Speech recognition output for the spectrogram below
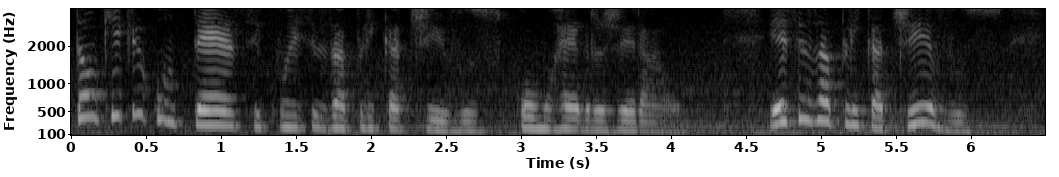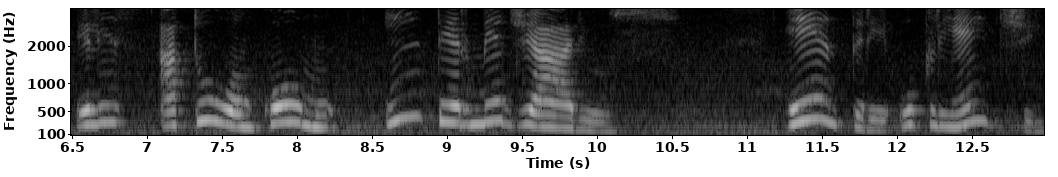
Então, o que, que acontece com esses aplicativos, como regra geral? Esses aplicativos, eles atuam como intermediários entre o cliente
